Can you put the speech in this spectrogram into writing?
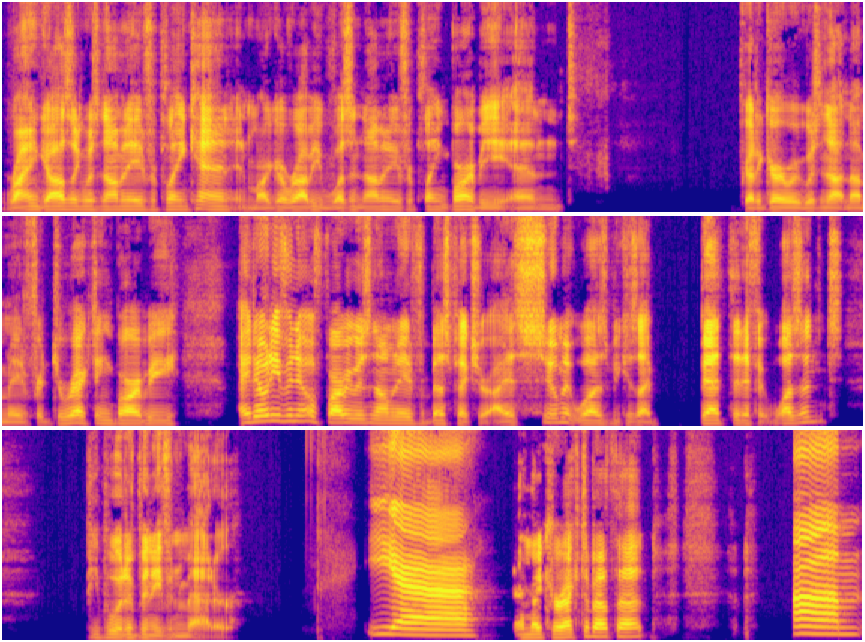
Ryan Gosling was nominated for playing Ken, and Margot Robbie wasn't nominated for playing Barbie, and Greta Gerwig was not nominated for directing Barbie. I don't even know if Barbie was nominated for Best Picture. I assume it was because I bet that if it wasn't, people would have been even madder. yeah. Am I correct about that? Um.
